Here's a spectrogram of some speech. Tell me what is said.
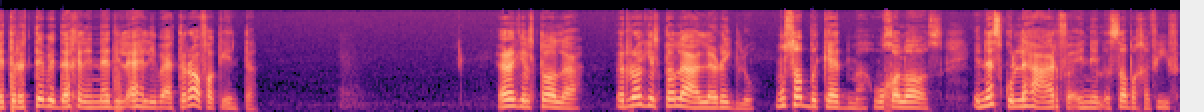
اترتبت داخل النادي الأهلي باعترافك أنت. راجل طالع الراجل طالع على رجله مصاب بكدمة وخلاص. الناس كلها عارفة إن الإصابة خفيفة.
